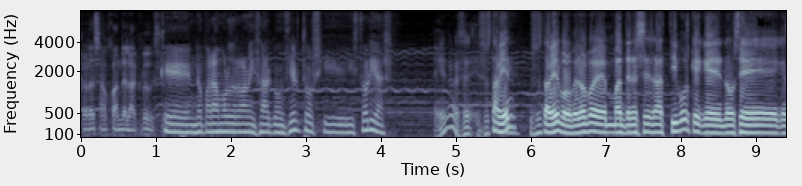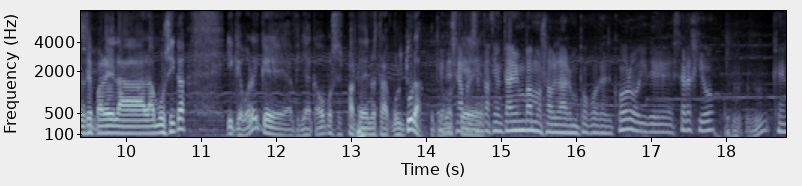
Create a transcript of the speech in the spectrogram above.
coro de San Juan de la Cruz. que no paramos de organizar conciertos y historias. Eh, Eso está bien, eso está bien, por lo menos eh, mantenerse activos, que, que no se que no se pare la, la música y que bueno, y que al fin y al cabo pues es parte de nuestra cultura. Que En esa que... presentación también vamos a hablar un poco del coro y de Sergio, que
